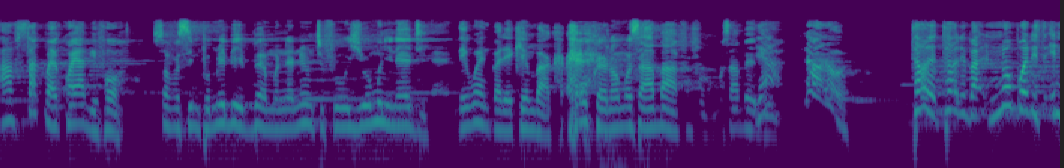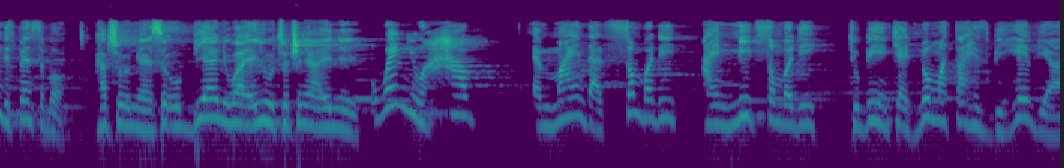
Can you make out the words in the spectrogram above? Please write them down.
I've sacked my choir before. sɔfo si mpomire bi bɛn mu na ne ntofo oyi ɔmo nyinaa adi They went, but they came back. ɔkɔɛ na ɔmo saa baa foforɔ ɔmo saa baa bi yeah. No, no. Tell tell you, but nobody's indispensable. ka kyerɛ onua sɛ obiara ni hɔ a yɛyi wo to twene a ɛnyɛ When you have a mind that somebody, I need somebody to be in church, no matter his behavior,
